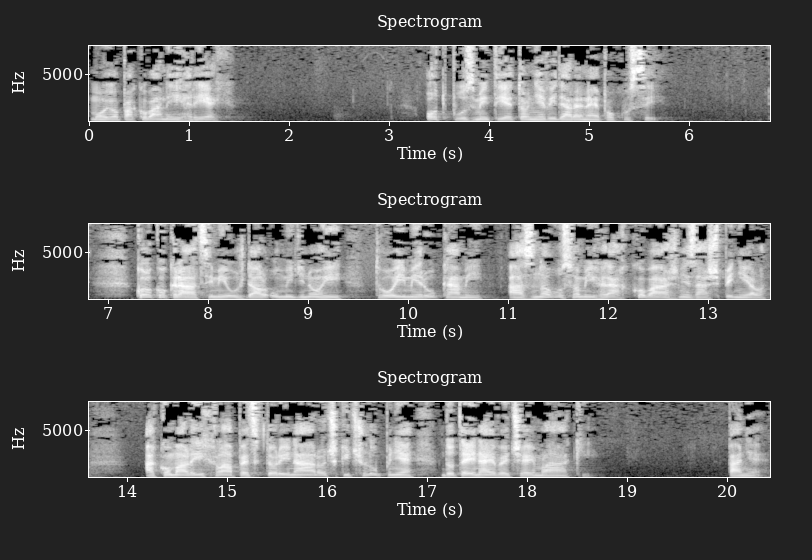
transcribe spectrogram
môj opakovaný hriech? Odpust mi tieto nevydarené pokusy. Koľkokrát si mi už dal umyť nohy tvojimi rukami a znovu som ich ľahko vážne zašpinil, ako malý chlapec, ktorý náročky člupne do tej najväčšej mláky. Pane,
